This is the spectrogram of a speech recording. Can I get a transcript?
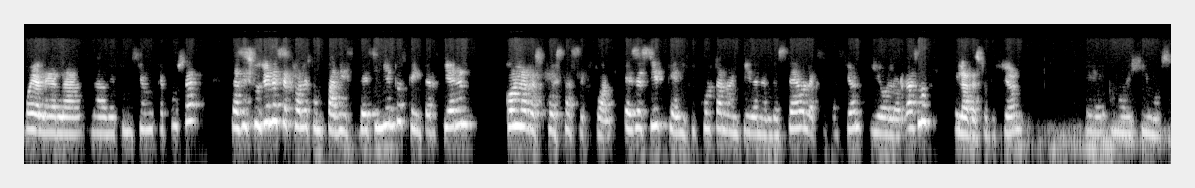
Voy a leer la, definición que puse. Las disfunciones sexuales son padecimientos que interfieren con la respuesta sexual, es decir, que dificultan o impiden el deseo, la excitación y o el orgasmo y la resolución, eh, como dijimos.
